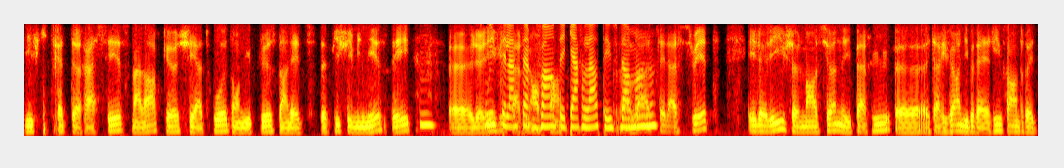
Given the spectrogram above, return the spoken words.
livre qui traite de racisme, alors que chez Atwood, on est plus dans la dystopie féministe. Et, hmm. euh, le oui, c'est la servante écarlate, évidemment. c'est la suite. Et le livre, je le mentionne, est paru, euh, est arrivé en librairie vendredi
